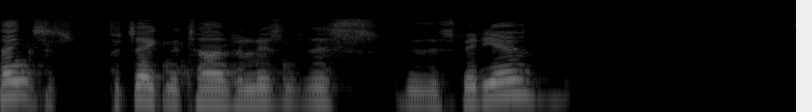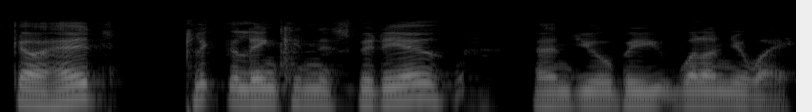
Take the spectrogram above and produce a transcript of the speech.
Thanks for taking the time to listen to this, to this video. Go ahead, click the link in this video and you'll be well on your way.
